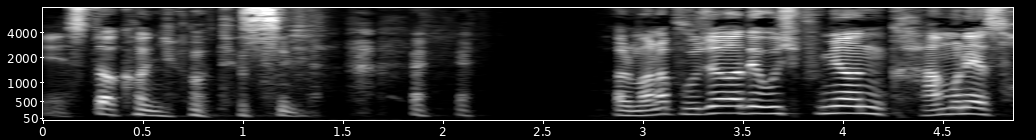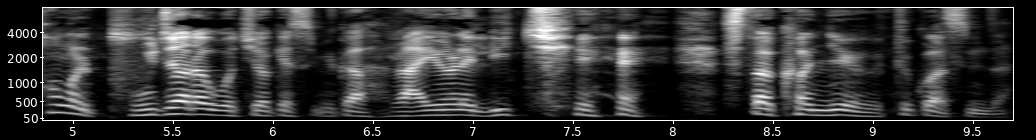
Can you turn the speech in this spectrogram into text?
예, Stuck on You 듣겠습니다. 얼마나 부자가 되고 싶으면 가문의 성을 부자라고 지었겠습니까? 라이오넬 리치의 Stuck on You 듣고 왔습니다.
